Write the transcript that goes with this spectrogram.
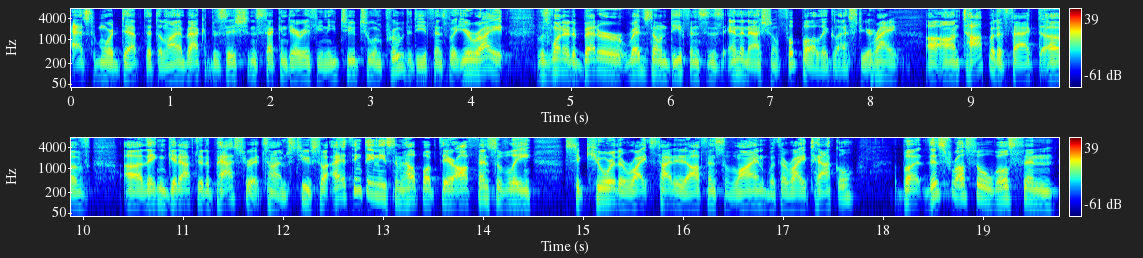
add some more depth at the linebacker position, secondary if you need to, to improve the defense. But you're right. It was one of the better red zone defenses in the National Football League last year. Right. Uh, on top of the fact of uh, they can get after the at times too. So I think they need some help up there offensively, secure the right side of the offensive line with the right tackle. But this Russell Wilson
